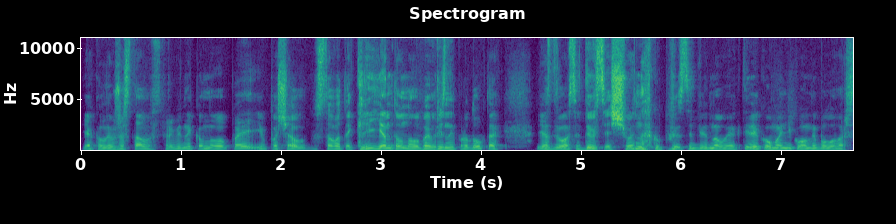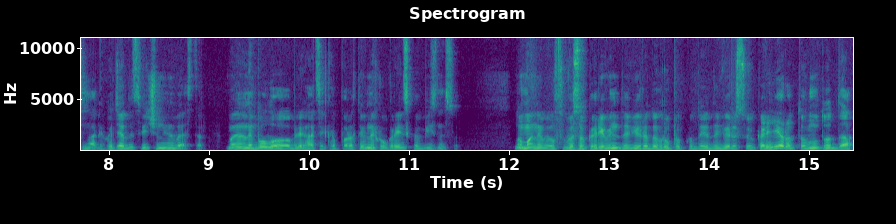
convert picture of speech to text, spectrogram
Я коли вже став співробітником Новопей і почав ставати клієнтом Новопей в різних продуктах, я здивувався, дивися, що я купив собі новий актив, якого мене ніколи не було в арсеналі, хоча я досвідчений інвестор. У мене не було облігацій корпоративних українського бізнесу. Ну, у мене високий рівень довіри до групи, куди я довірю свою кар'єру, тому то да.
